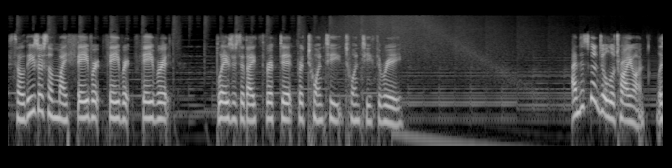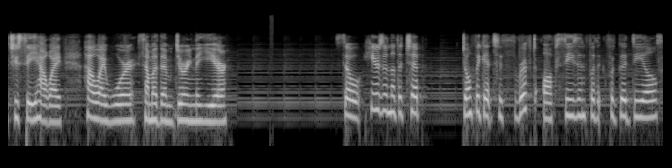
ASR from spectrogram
So these are some of my favorite, favorite, favorite blazers that I thrifted for 2023. I'm just going to do a little try on. Let you see how I how I wore some of them during the year. So here's another tip. Don't forget to thrift off season for the, for good deals.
